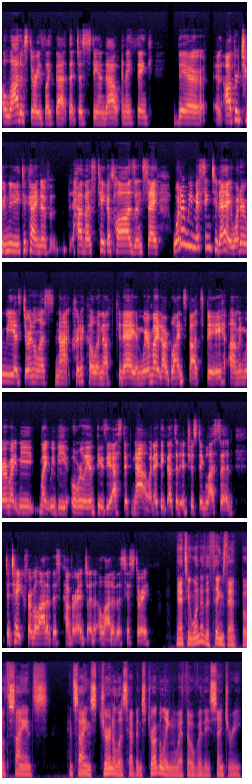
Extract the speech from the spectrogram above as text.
a lot of stories like that that just stand out. And i think they're an opportunity to kind of have us take a pause and say, what are we missing today? What are we as journalists not critical enough today? And where might our blind spots be? Um, and where might we might we be overly enthusiastic now? And I think that's an interesting lesson to take from a lot of this coverage and a lot of this history. Nancy, one of the things that both science and science journalists have been struggling with over the century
